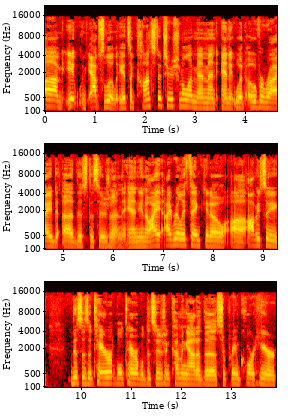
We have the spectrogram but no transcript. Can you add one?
Um, it absolutely. It's a constitutional amendment, and it would override uh, this decision. And you know, I, I really think you know, uh, obviously, this is a terrible, terrible decision coming out of the Supreme Court here.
